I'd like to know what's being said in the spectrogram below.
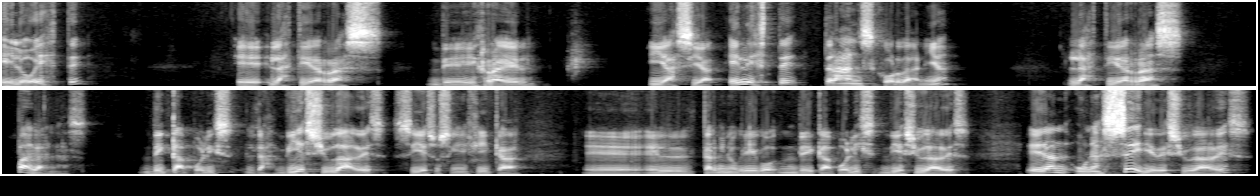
el oeste eh, las tierras de Israel y hacia el este, Transjordania, las tierras paganas. Decápolis, las diez ciudades, si eso significa eh, el término griego Decápolis, diez ciudades, eran una serie de ciudades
